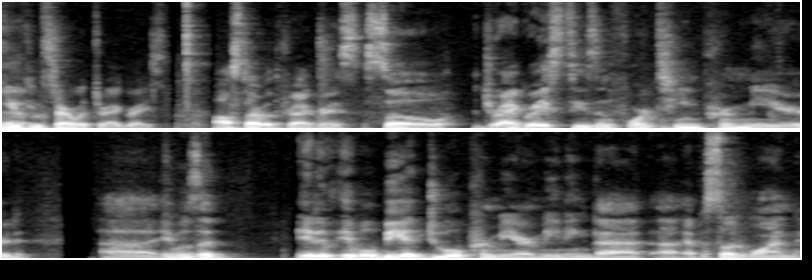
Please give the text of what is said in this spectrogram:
you can start with Drag Race. I'll start with Drag Race. So, Drag Race season 14 premiered. Uh, it was a it, it will be a dual premiere, meaning that uh, episode one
